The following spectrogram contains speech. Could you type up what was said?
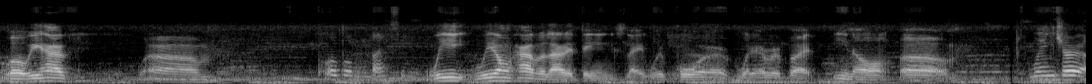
Well, we have um, full of blessings. We we don't have a lot of things like we're poor, whatever. But you know, um, We enjoy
